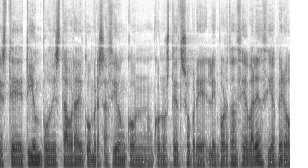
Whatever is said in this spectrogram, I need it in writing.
este tiempo, de esta hora de conversación con, con usted sobre la importancia de Valencia, pero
